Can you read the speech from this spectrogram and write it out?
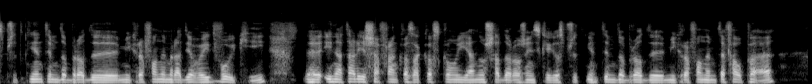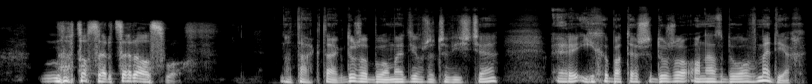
z przytkniętym do brody mikrofonem radiowej dwójki y, i Natalię Szafranko-Zakowską i Janusza Dorożeńskiego z przytkniętym do brody mikrofonem TVP, no to serce rosło. No tak, tak. Dużo było mediów rzeczywiście E, i chyba też dużo o nas było w mediach.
